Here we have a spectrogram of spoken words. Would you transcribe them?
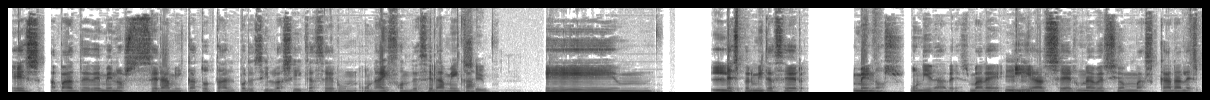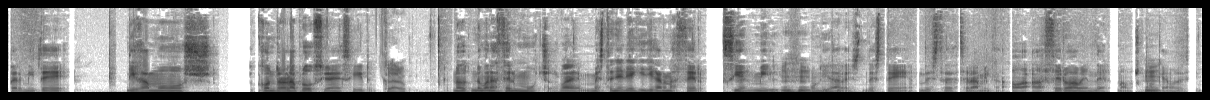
es, aparte de menos cerámica total, por decirlo así, que hacer un, iPhone de cerámica, em, les permite hacer menos unidades, ¿vale? Y al ser una versión más cara les permite, digamos, controlar la producción, es decir, claro. No, van a hacer muchos, ¿vale? Me extrañaría que llegaran a hacer 100.000 unidades de este de esta cerámica. A, cero a vender, vamos, como mm. queramos decir.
